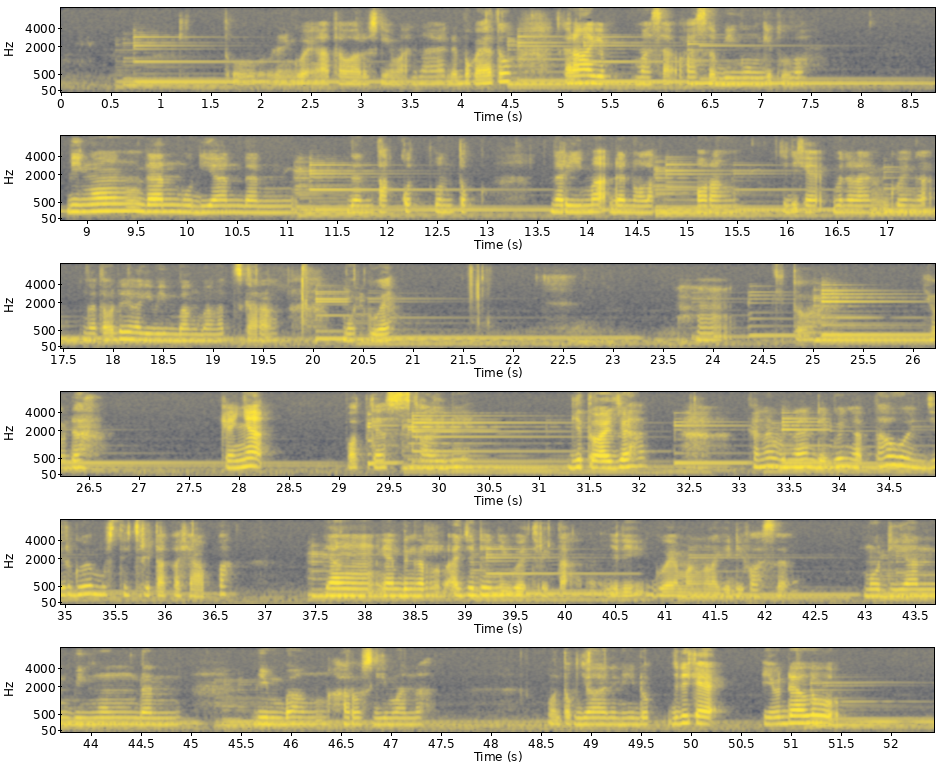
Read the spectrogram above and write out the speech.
gue nggak tahu harus gimana. Dan pokoknya tuh sekarang lagi masa fase bingung gitu loh. Bingung dan kemudian dan dan takut untuk nerima dan nolak orang. Jadi kayak beneran gue nggak nggak tahu deh lagi bimbang banget sekarang mood gue. Hmm, gitu. Ya udah. Kayaknya podcast kali ini gitu aja karena beneran deh gue nggak tahu anjir gue mesti cerita ke siapa yang yang denger aja deh nih gue cerita. Jadi gue emang lagi di fase kemudian bingung dan bimbang harus gimana untuk jalanin hidup. Jadi kayak ya udah lu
